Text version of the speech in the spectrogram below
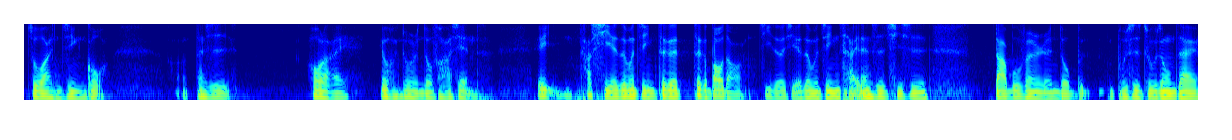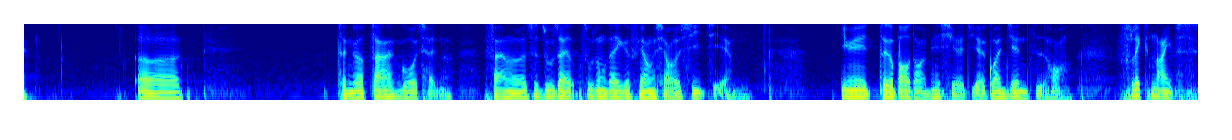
作案经过，但是后来有很多人都发现，哎，他写的这么精，这个这个报道记者写的这么精彩，但是其实大部分人都不不是注重在，呃。整个犯案过程呢，反而是注在注重在一个非常小的细节，因为这个报道里面写了几个关键字哈，flick knives,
